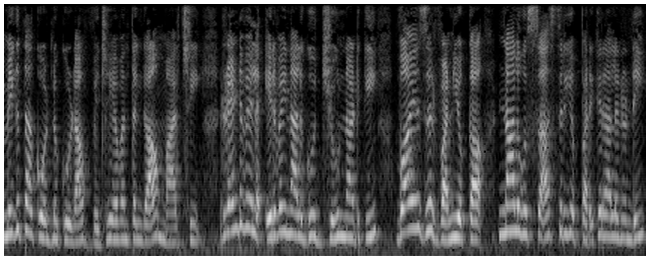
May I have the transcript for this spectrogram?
మిగతా కోడ్ను కూడా విజయవంతంగా మార్చి రెండు వేల ఇరవై నాలుగు జూన్ నాటికి వాయజర్ వన్ యొక్క నాలుగు శాస్త్రీయ పరికరాల నుండి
